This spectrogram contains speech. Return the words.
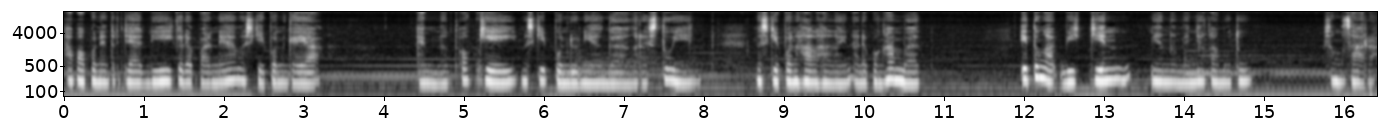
apa pun yang terjadi ke depannya meskipun kayak I'm not okay meskipun dunia nggak ngerestuin meskipun hal-hal lain ada penghambat itu nggak bikin yang namanya kamu tuh sengsara.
